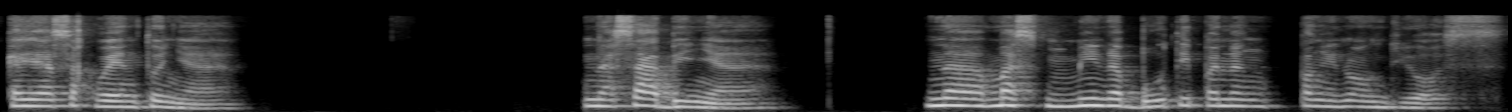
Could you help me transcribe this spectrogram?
Kaya sa kwento niya, nasabi niya na mas minabuti pa ng Panginoong Diyos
